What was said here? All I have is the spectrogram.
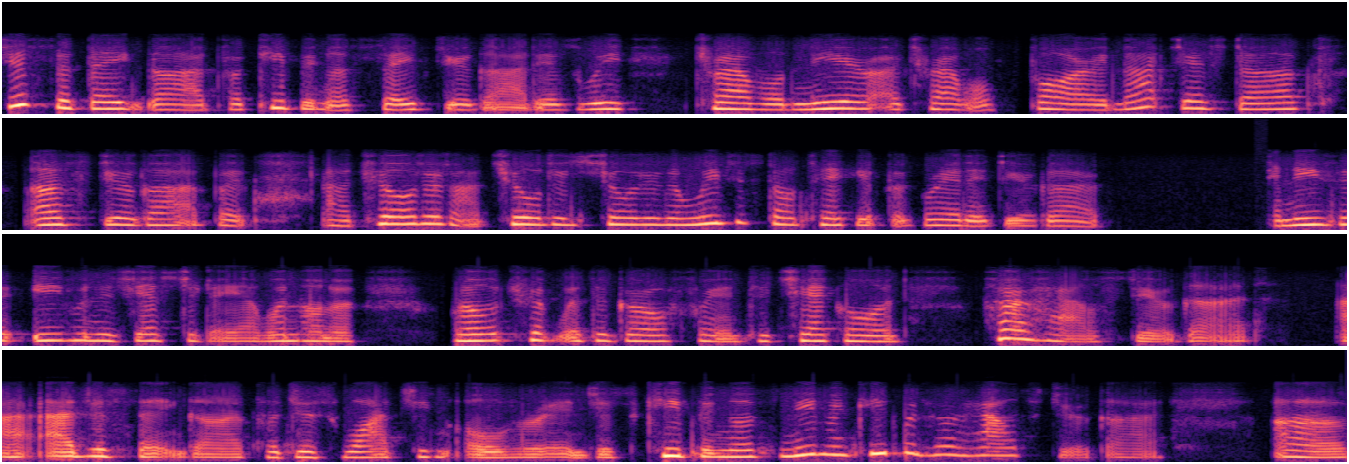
just to thank God for keeping us safe, dear God, as we travel near or travel far, and not just uh, us, dear God, but our children, our children's children, and we just don't take it for granted, dear God. And even, even as yesterday, I went on a road trip with a girlfriend to check on her house, dear God. I, I just thank God for just watching over and just keeping us and even keeping her house, dear God. Uh,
